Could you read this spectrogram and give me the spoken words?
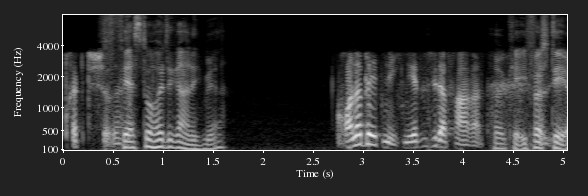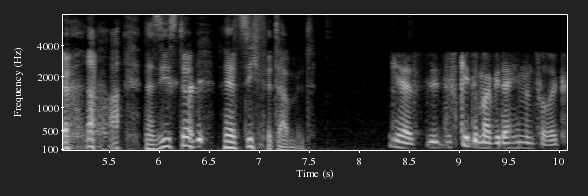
Praktischere. Fährst du heute gar nicht mehr? Rollerblade nicht, jetzt ist wieder Fahrrad. Okay, ich verstehe. da siehst du, hältst dich fit damit. Ja, das, das geht immer wieder hin und zurück.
